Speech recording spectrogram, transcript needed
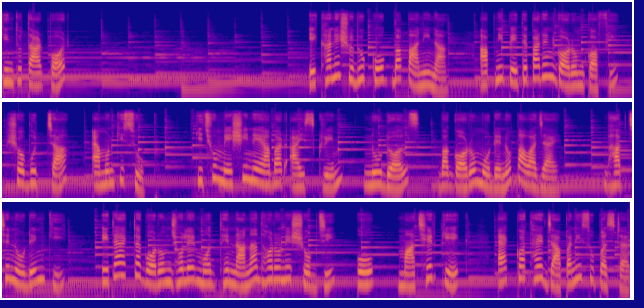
কিন্তু তারপর এখানে শুধু কোক বা পানি না, আপনি পেতে পারেন গরম কফি, সবুজ চা, এমনকি স্যুপ। কিছু মেশিনে আবার আইসক্রিম নুডলস বা গরম ওডেনও পাওয়া যায়। ভাবছেন ওডেন কি? এটা একটা গরম ঝোলের মধ্যে নানা ধরনের সবজি ও মাছের কেক এক কথায় জাপানি সুপারস্টার।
